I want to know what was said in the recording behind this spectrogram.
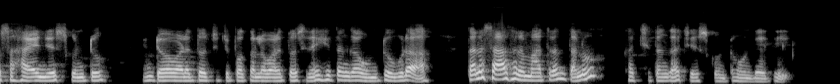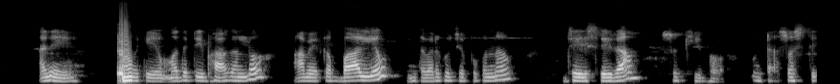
సహాయం చేసుకుంటూ ఇంట్లో వాళ్ళతో చుట్టుపక్కల వాళ్ళతో స్నేహితంగా ఉంటూ కూడా తన సాధన మాత్రం తను ఖచ్చితంగా చేసుకుంటూ ఉండేది అని మనకి మొదటి భాగంలో ఆమె యొక్క బాల్యం ఇంతవరకు చెప్పుకున్నాం. జై శ్రీరామ్ సుఖీభవ. ఉంటా స్వస్తి.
